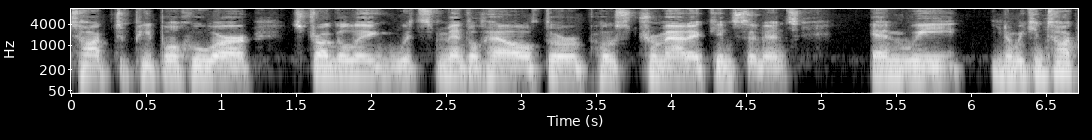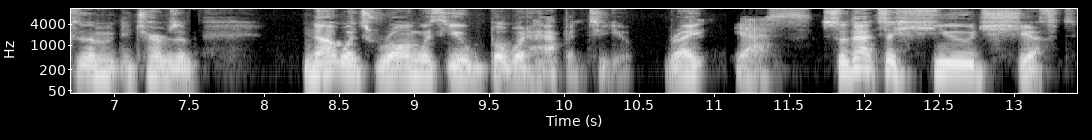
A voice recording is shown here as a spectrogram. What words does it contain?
talk to people who are struggling with mental health or post traumatic incidents, and we, you know, we can talk to them in terms of not what's wrong with you, but what happened to you, right? Yes. So that's a huge shift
